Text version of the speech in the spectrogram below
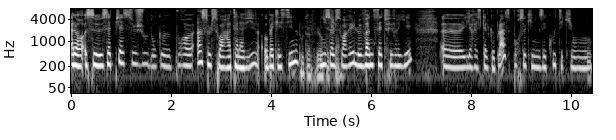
Alors, cette pièce se joue donc euh, pour euh, un seul soir à Tel Aviv, au Beth Tout à fait. Une seule soirée, le 27 février. Euh, il reste quelques places pour ceux qui nous écoutent et qui ont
